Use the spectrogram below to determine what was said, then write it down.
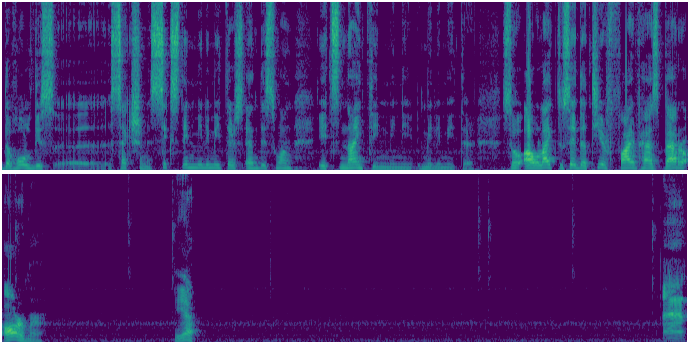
the whole this uh, section is 16 millimeters and this one it's 19 millimeter. So I would like to say the tier 5 has better armor. Yeah and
